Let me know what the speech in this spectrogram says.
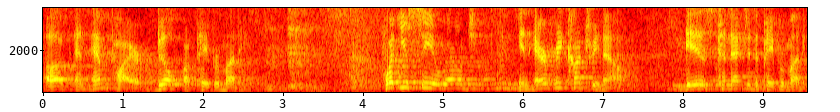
of an empire built on paper money. What you see around you in every country now is connected to paper money.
